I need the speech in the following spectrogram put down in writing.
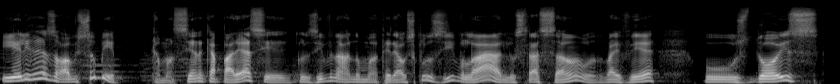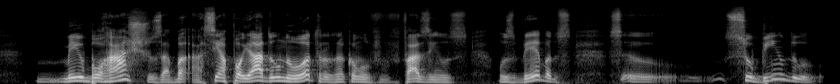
E ele resolve subir. É uma cena que aparece, inclusive, na, no material exclusivo lá, ilustração, vai ver os dois meio borrachos, assim apoiados um no outro, né, como fazem os, os bêbados, subindo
